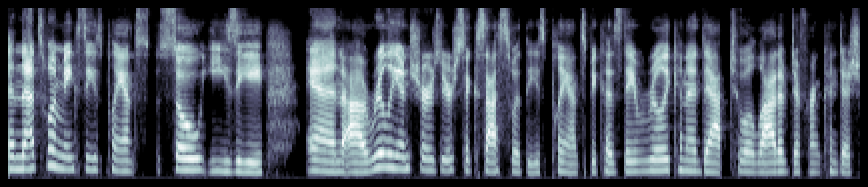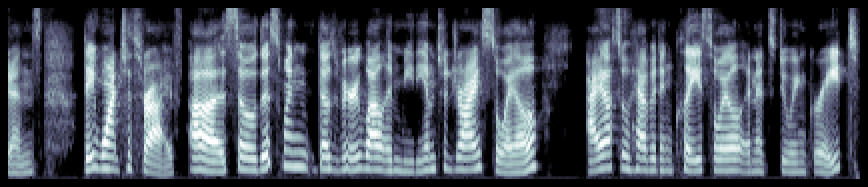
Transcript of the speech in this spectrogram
And that's what makes these plants so easy and uh, really ensures your success with these plants because they really can adapt to a lot of different conditions. They want to thrive. Uh, so this one does very well in medium to dry soil. I also have it in clay soil and it's doing great.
